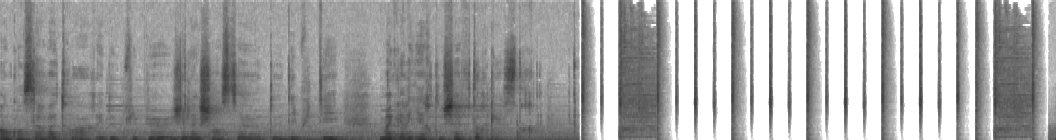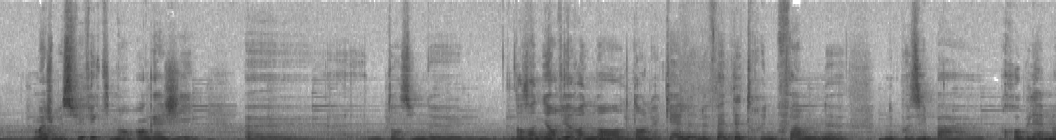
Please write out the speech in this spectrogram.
en conservatoire. Et depuis peu, j'ai la chance de débuter ma carrière de chef d'orchestre. Moi, je me suis effectivement engagée dans, une, dans un environnement dans lequel le fait d'être une femme ne, ne posait pas euh, problème.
